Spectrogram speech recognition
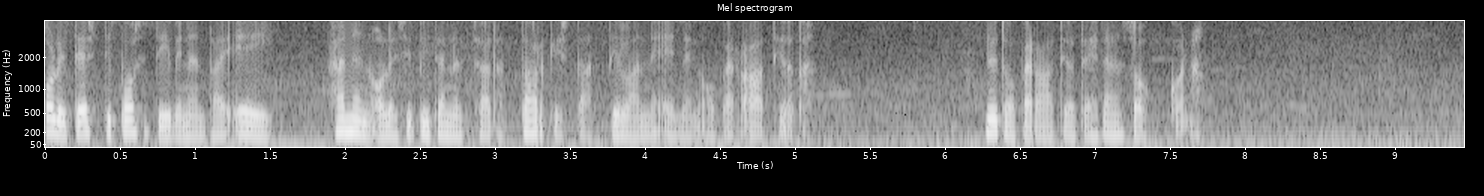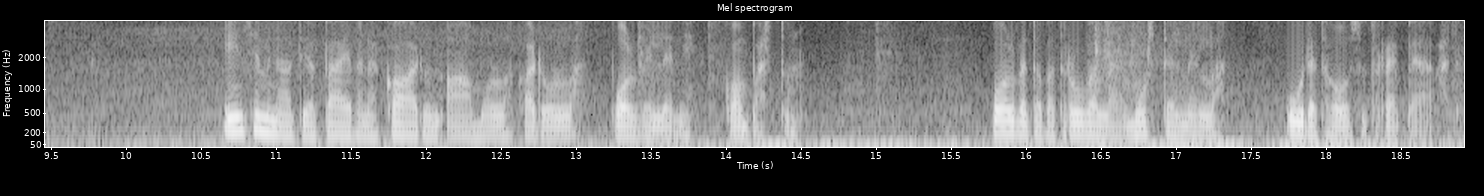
Oli testi positiivinen tai ei, hänen olisi pitänyt saada tarkistaa tilanne ennen operaatiota. Nyt operaatio tehdään sokkona. Inseminaatiopäivänä kaadun aamulla kadulla, polvilleni kompastun. Polvet ovat ruvella ja mustelmilla, uudet housut repeävät.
